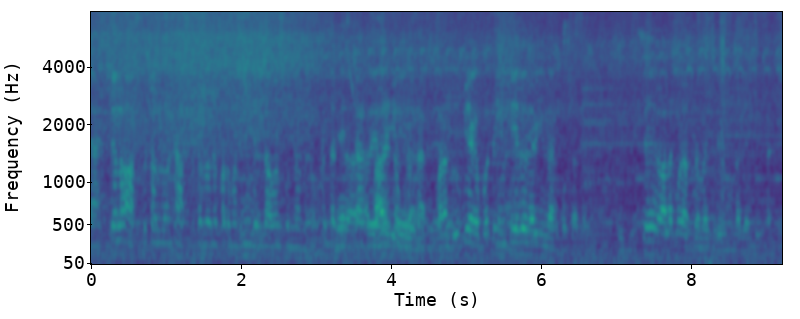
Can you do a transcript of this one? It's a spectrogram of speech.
యాక్చువల్ హాస్పిటల్లో ఉంటే హాస్పిటల్లోనే పరమతి వెళ్దాం అనుకున్నాం మేము మనం చూపించకపోతే ఇంకేదో జరిగింది అనుకుంటారు చూపిస్తే వాళ్ళకు కూడా అర్థమవుతుంది ఏమున్నది అని చెప్పండి.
